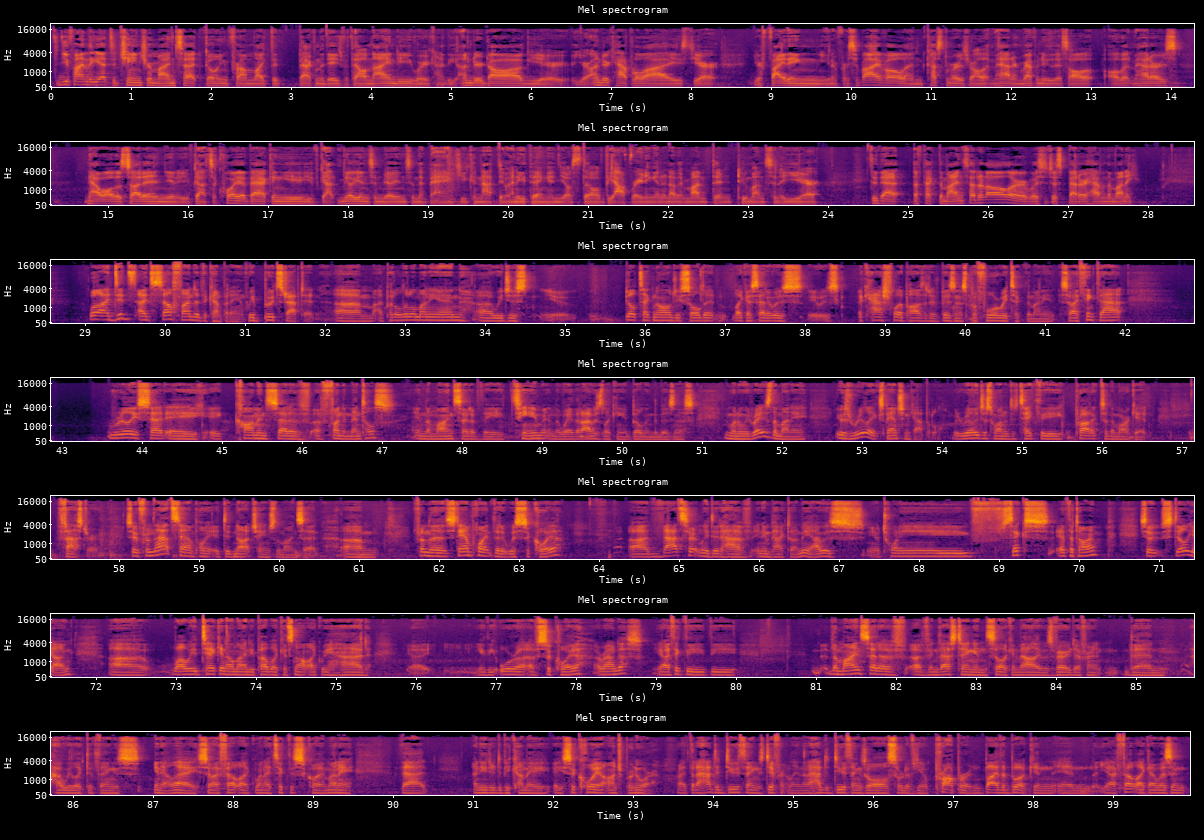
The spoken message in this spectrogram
Did you find that you had to change your mindset going from like the back in the days with L90, where you're kind of the underdog, you're you're undercapitalized, you're you're fighting, you know, for survival, and customers are all that matter, and revenue that's all all that matters. Now all of a sudden, you know, you've got Sequoia backing you, you've got millions and millions in the bank, you cannot do anything, and you'll still be operating in another month, and two months, and a year. Did that affect the mindset at all, or was it just better having the money? Well, I did. I self-funded the company. We bootstrapped it. Um, I put a little money in. Uh, we just you know, built technology, sold it. Like I said, it was it was a cash flow positive business before we took the money. So I think that really set a, a common set of, of fundamentals in the mindset of the team and the way that I was looking at building the business. And when we raised the money, it was really expansion capital. We really just wanted to take the product to the market faster. So from that standpoint, it did not change the mindset. Um, from the standpoint that it was Sequoia, uh, that certainly did have an impact on me. I was you know, 26 at the time, so still young. Uh, while we had taken L90 public, it's not like we had uh, you know, the aura of Sequoia around us. You know, I think the the the mindset of, of investing in Silicon Valley was very different than how we looked at things in LA. So I felt like when I took the Sequoia money, that I needed to become a, a Sequoia entrepreneur, right? That I had to do things differently, and that I had to do things all sort of you know proper and by the book, and and yeah, I felt like I wasn't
